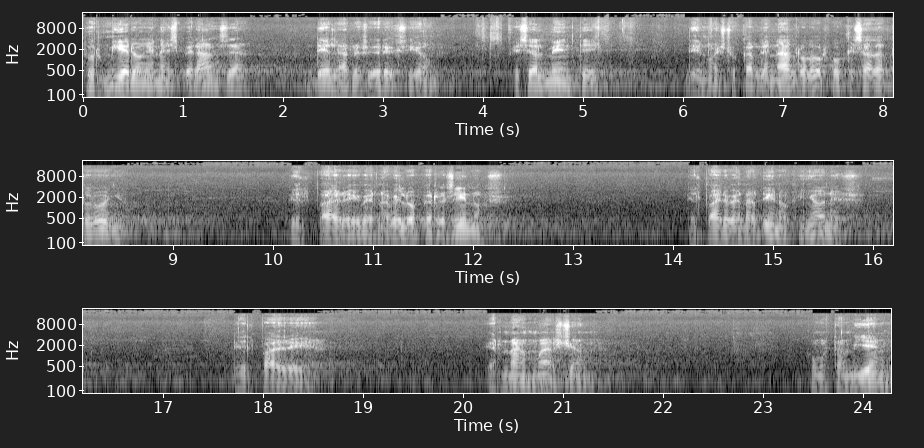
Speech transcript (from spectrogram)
durmieron en la esperanza de la resurrección, especialmente de nuestro cardenal Rodolfo Quesada Toruño, del padre Bernabé López Recinos, del padre Bernardino Quiñones, del padre Hernán Marchand, como también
